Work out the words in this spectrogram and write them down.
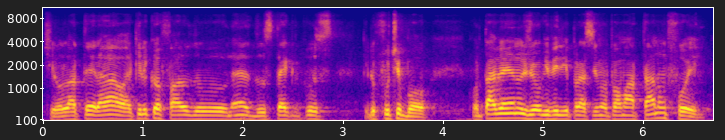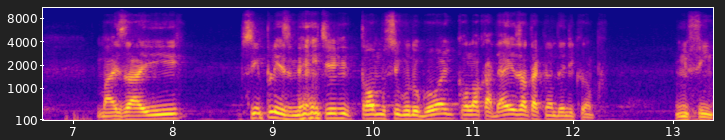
tirou lateral, aquilo que eu falo do, né, dos técnicos do futebol. Quando tá ganhando o jogo e vir para cima para matar, não foi. Mas aí simplesmente toma o segundo gol e coloca 10 atacando dentro de campo. Enfim.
